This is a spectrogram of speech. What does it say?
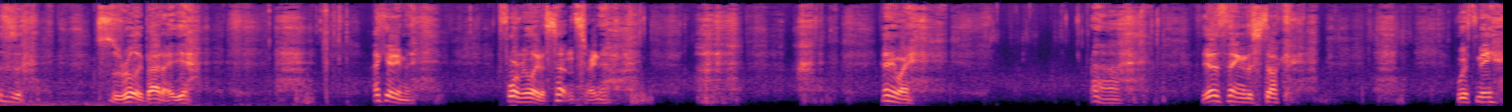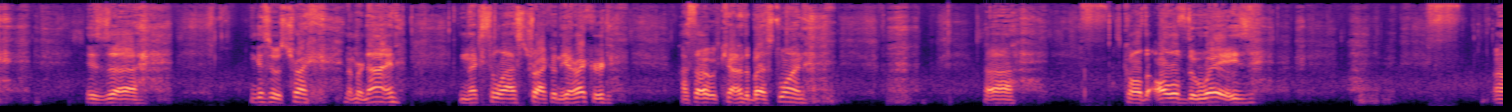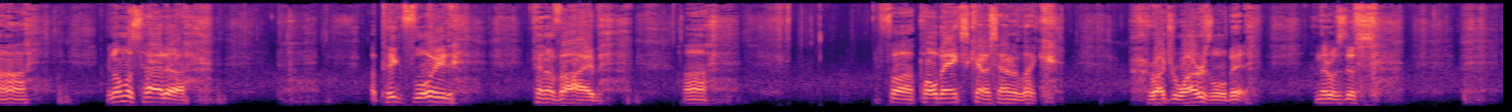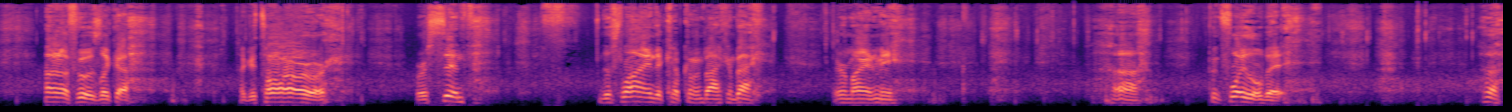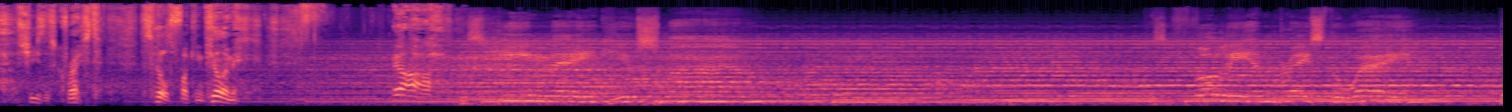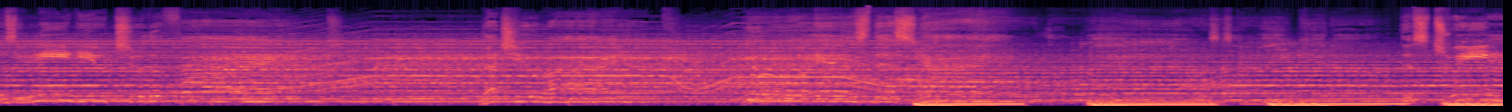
This is a this is a really bad idea. I can't even formulate a sentence right now. Anyway, uh, the other thing that stuck with me is, uh, I guess it was track number nine, the next to last track on the record. I thought it was kind of the best one. Uh, it's called All of the Ways. Uh, it almost had a a Pink Floyd kind of vibe. Uh, if, uh, Paul Banks kind of sounded like Roger Waters a little bit, and there was this. I don't know if it was like a a guitar or or a synth. This line that kept coming back and back. It reminded me uh, Pink Floyd a little bit. Uh, Jesus Christ, this hill's fucking killing me. Ah. Does he make you smile? Does he fully embrace the way? Does he lead you to the fight that you like? Who is this guy? This tween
